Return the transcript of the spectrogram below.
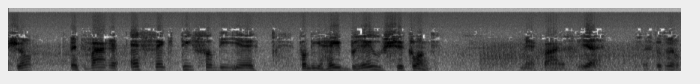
Zo, het waren effectief van die, eh, van die Hebreeuwse klanken. Merkwaardig. Ja, zeg dat wel.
